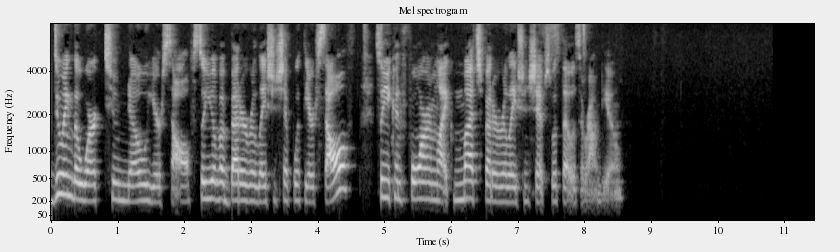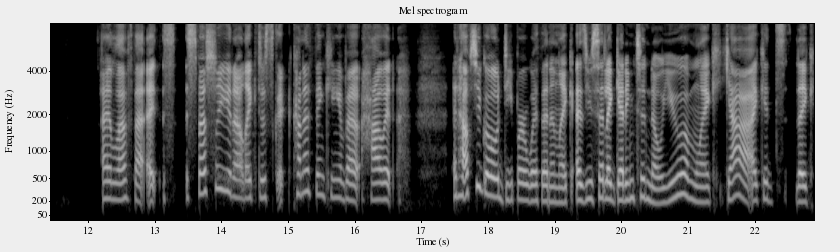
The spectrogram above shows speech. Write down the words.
doing the work to know yourself. So you have a better relationship with yourself. So you can form like much better relationships with those around you. I love that. Especially, you know, like just kind of thinking about how it it helps you go deeper with it and like as you said like getting to know you. I'm like, yeah, I could like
